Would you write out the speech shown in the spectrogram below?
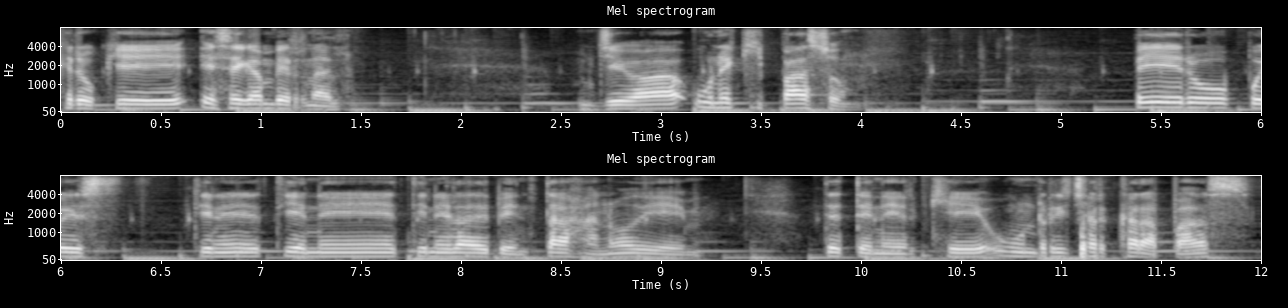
creo que es Egan Bernal lleva un equipazo, pero pues tiene, tiene, tiene la desventaja ¿no? de, tener que un Richard Carapaz,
